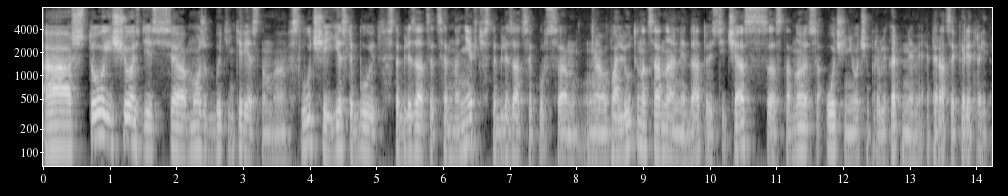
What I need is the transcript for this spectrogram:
А что еще здесь э, может быть интересным? А, в случае, если будет стабилизация цен на нефть, стабилизация курса валюты национальной, да, то есть сейчас э, становятся очень и очень привлекательными операции carry trade.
